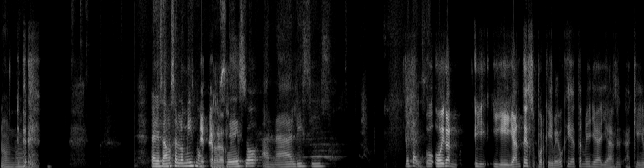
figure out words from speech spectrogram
No, no, Regresamos a lo mismo, proceso, análisis, detalles. oigan, y, antes, porque veo que ya también, ya, ya aquí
